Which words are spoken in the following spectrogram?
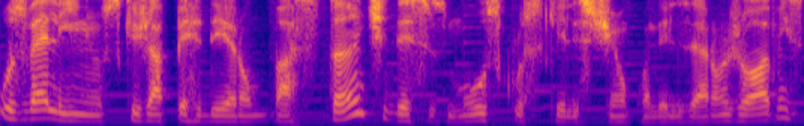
os velhinhos que já perderam bastante desses músculos que eles tinham quando eles eram jovens,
